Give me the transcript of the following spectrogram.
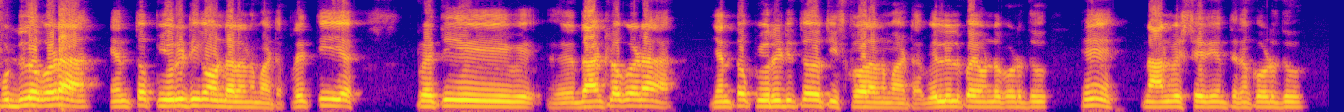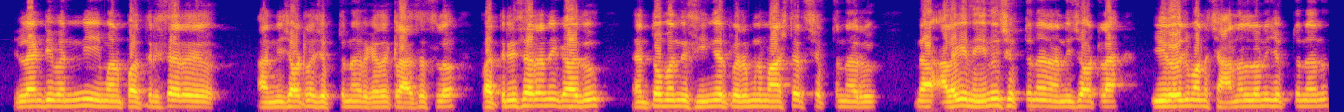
ఫుడ్లో కూడా ఎంతో ప్యూరిటీగా ఉండాలన్నమాట. ప్రతి ప్రతి దాంట్లో కూడా ఎంతో ప్యూరిటీతో తీసుకోవాలన్నమాట. వెల్లుల్లిపై ఉండకూడదు నాన్ వెజిటేరియన్ తినకూడదు ఇలాంటివన్నీ మన పత్రి సార్ అన్ని చోట్ల చెప్తున్నారు కదా క్లాసెస్లో పత్రి సార్ అని కాదు ఎంతోమంది సీనియర్ పిరమిడ్ మాస్టర్స్ చెప్తున్నారు. నా- అలాగే నేను చెప్తున్నాను అన్ని చోట్ల. ఈరోజు మన ఛానల్లోనే చెప్తున్నాను.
